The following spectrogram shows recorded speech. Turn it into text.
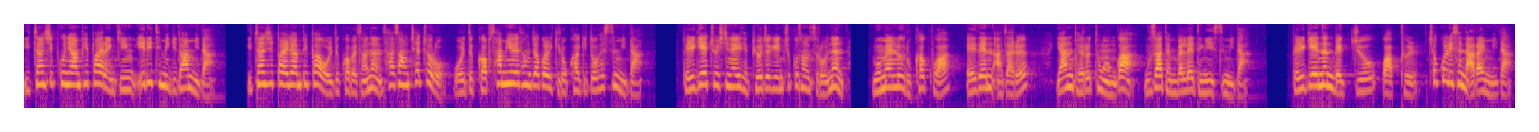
2019년 피파 랭킹 1위 팀이기도 합니다. 2018년 피파 월드컵에서는 사상 최초로 월드컵 3위의 성적을 기록하기도 했습니다. 벨기에 출신의 대표적인 축구 선수로는 로멜루 루카쿠와 에덴 아자르, 얀 베르통언과 무사 덴벨레 등이 있습니다. 벨기에는 맥주, 와플, 초콜릿의 나라입니다.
